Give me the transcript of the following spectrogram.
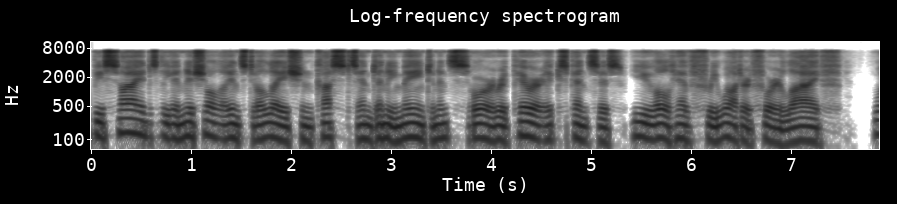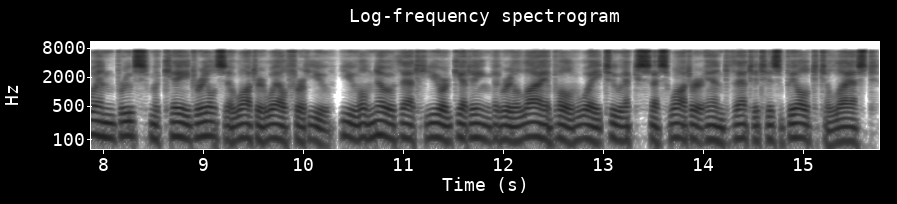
Besides the initial installation costs and any maintenance or repair expenses, you'll have free water for life. When Bruce MacKay drills a water well for you, you'll know that you're getting a reliable way to access water and that it is built to last.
